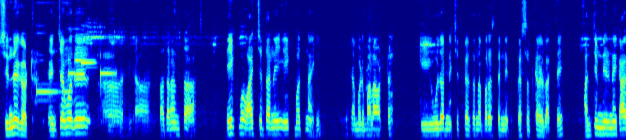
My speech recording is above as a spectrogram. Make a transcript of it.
शिंदे गट यांच्यामध्ये साधारणतः एक वाच्यता नाही एक मत नाही. त्यामुळे मला वाटतं की उमेदवार निश्चित करताना बरंच त्यांनी कसरत करावी लागते. अंतिम निर्णय काय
